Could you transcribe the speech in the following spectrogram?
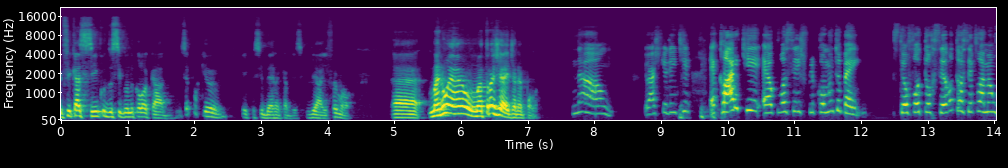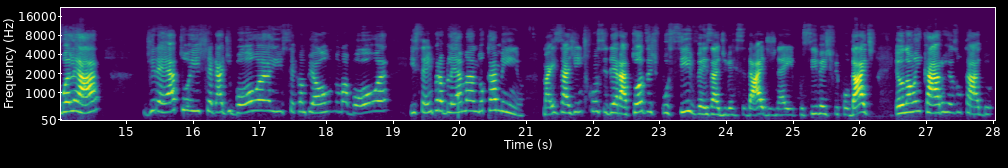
e fica 5 do segundo colocado. Não sei por que eu fiquei com esse ideia na cabeça, que viagem, foi mal. É, mas não é uma tragédia, né, Paula? Não, eu acho que a gente. É claro que é o que você explicou muito bem. Se eu for torcer, eu vou torcer Flamengo golear direto e chegar de boa e ser campeão numa boa e sem problema no caminho. Mas a gente considerar todas as possíveis adversidades né, e possíveis dificuldades, eu não encaro o resultado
